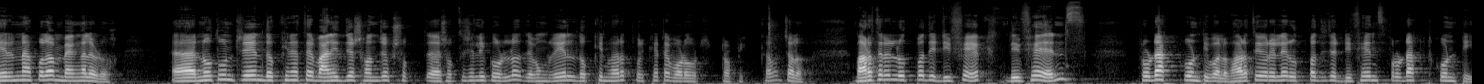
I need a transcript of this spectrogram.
এর্নাকুলাম ব্যাঙ্গালুরু নতুন ট্রেন দক্ষিণাত্যের বাণিজ্য সংযোগ শক্তিশালী করল এবং রেল দক্ষিণ ভারত পরীক্ষাটা বড় টপিক কেমন? চলো। ভারতের রেল উৎপাদিত ডিফেক্ট ডিফেন্স প্রোডাক্ট কোনটি বলো? ভারতীয় রেলের উৎপাদিত ডিফেন্স প্রোডাক্ট কোনটি?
